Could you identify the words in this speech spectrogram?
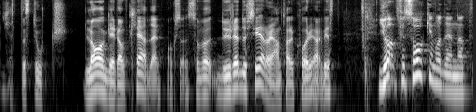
jättestort lager av kläder också. Så du reducerar antalet korgar, visst? Ja, för saken var den att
